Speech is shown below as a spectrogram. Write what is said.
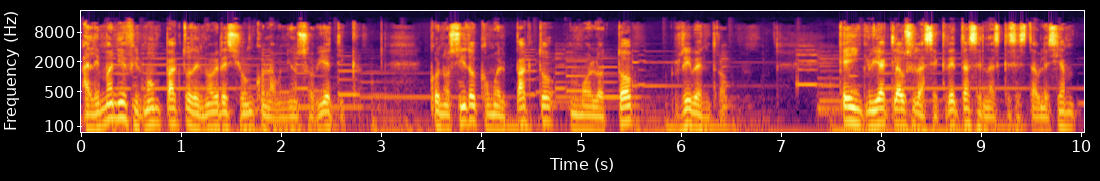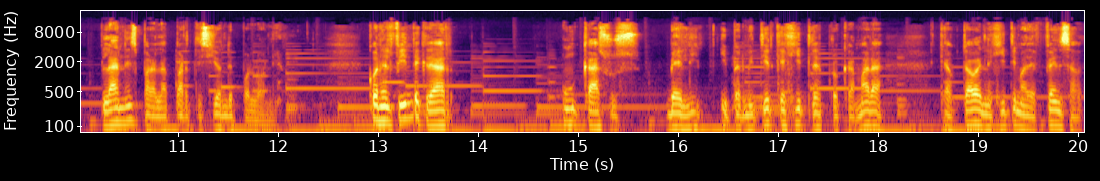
Alemania firmó un pacto de no agresión con la Unión Soviética, conocido como el Pacto Molotov-Ribbentrop, que incluía cláusulas secretas en las que se establecían planes para la partición de Polonia, con el fin de crear un casus belli y permitir que Hitler proclamara que actuaba en legítima defensa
